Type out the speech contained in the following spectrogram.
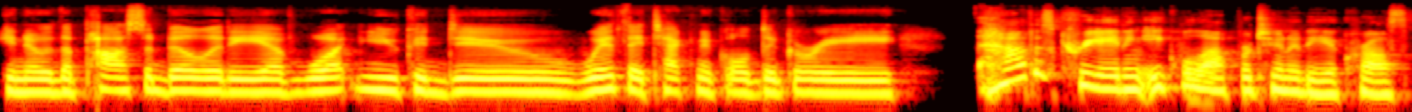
you know the possibility of what you could do with a technical degree how does creating equal opportunity across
